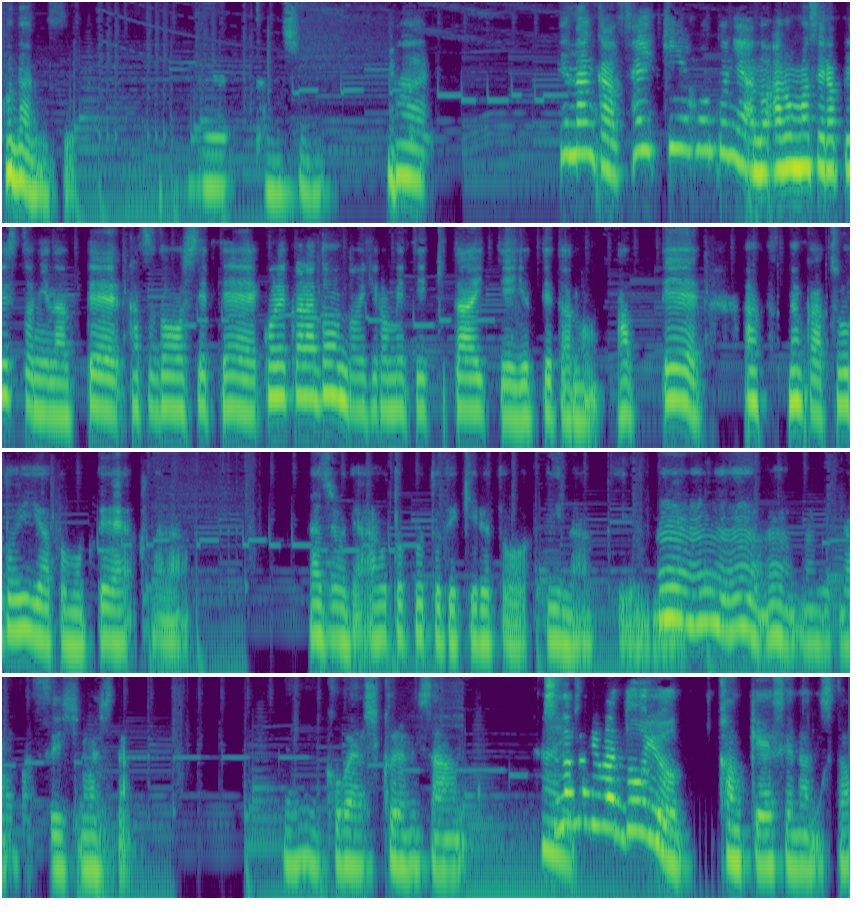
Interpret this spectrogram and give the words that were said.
子なんですよ。楽しみ。はい。で、なんか最近本当にあのアロマセラピストになって活動してて、これからどんどん広めていきたいって言ってたのあって、あ、なんかちょうどいいやと思って、だからラジオでアウトプットできるといいなっていうので、うんうんうんうん、抜粋しました。小林くるみさん。つながりはどういう関係性なんですか？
